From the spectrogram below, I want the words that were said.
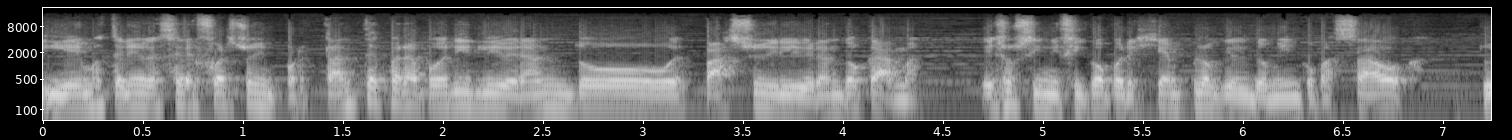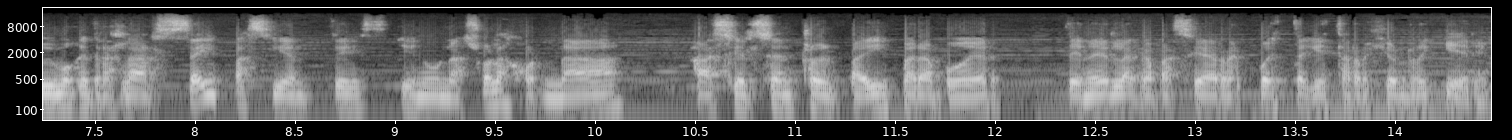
y hemos tenido que hacer esfuerzos importantes para poder ir liberando espacio y liberando camas. Eso significó, por ejemplo, que el domingo pasado tuvimos que trasladar seis pacientes en una sola jornada hacia el centro del país para poder tener la capacidad de respuesta que esta región requiere.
